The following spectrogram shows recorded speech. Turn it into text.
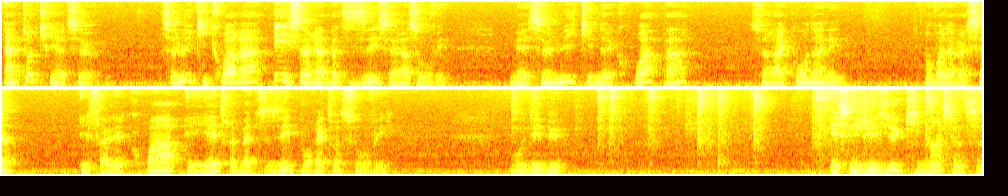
À toute créature. Celui qui croira et sera baptisé sera sauvé. Mais celui qui ne croit pas sera condamné. On voit la recette. Il fallait croire et être baptisé pour être sauvé. Au début. Et c'est Jésus qui mentionne ça.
